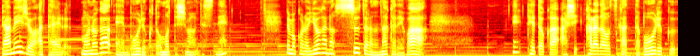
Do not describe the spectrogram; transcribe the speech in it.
ダメージを与えるものが、えー、暴力と思ってしまうんですね。でもこのヨガのスートラの中ではね、手とか足体を使った暴力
